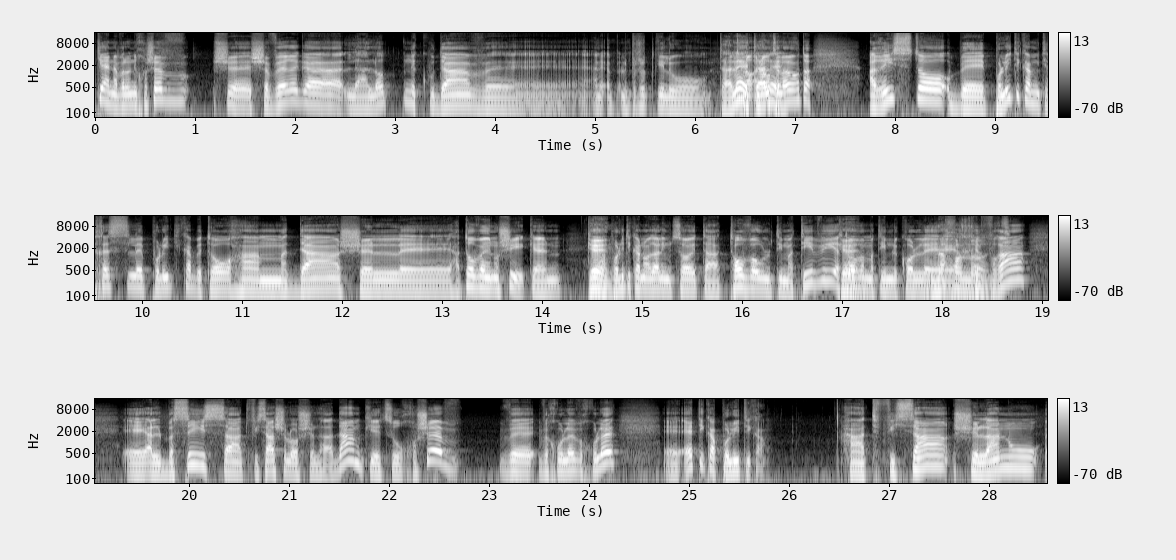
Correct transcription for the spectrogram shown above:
כן, אבל אני חושב ששווה רגע להעלות נקודה, ואני אני פשוט כאילו... תעלה, אני לא- אני תעלה. לא רוצה להעלות אותה. אריסטו בפוליטיקה מתייחס לפוליטיקה בתור המדע של uh, הטוב האנושי, כן? כן. הפוליטיקה נועדה למצוא את הטוב האולטימטיבי, כן. הטוב המתאים לכל uh, נכון מאוד. חברה, uh, על בסיס התפיסה שלו של האדם כיצור חושב ו- וכולי וכולי. Uh, אתיקה, פוליטיקה. התפיסה שלנו uh,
